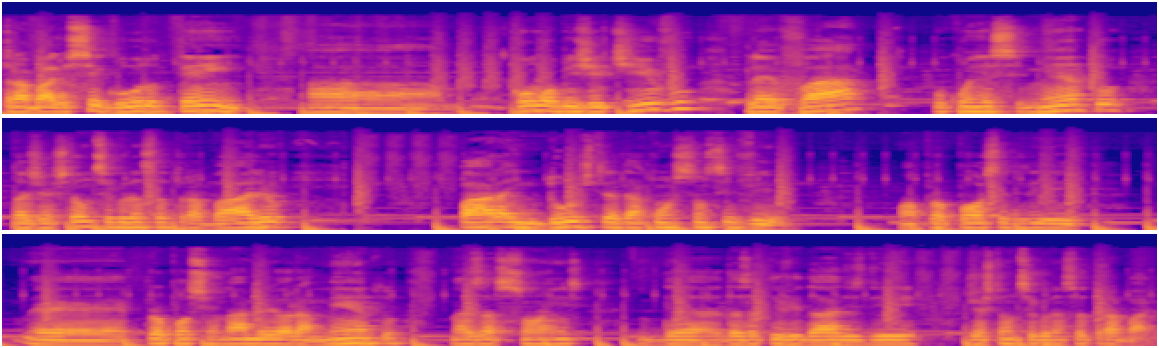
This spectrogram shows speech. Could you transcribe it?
Trabalho Seguro tem a, como objetivo levar o conhecimento da gestão de segurança do trabalho para a indústria da construção civil, com a proposta de é, proporcionar melhoramento nas ações de, das atividades de gestão de segurança do trabalho.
